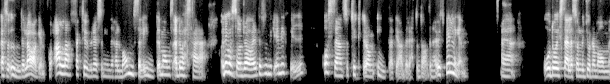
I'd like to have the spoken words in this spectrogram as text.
alltså underlagen på alla fakturer som innehöll moms eller inte moms. Äh, det var så här, och det var så rörigt, det var så mycket energi. Och sen så tyckte de inte att jag hade rätt att ta den här utbildningen. Eh, och då istället så gjorde de om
